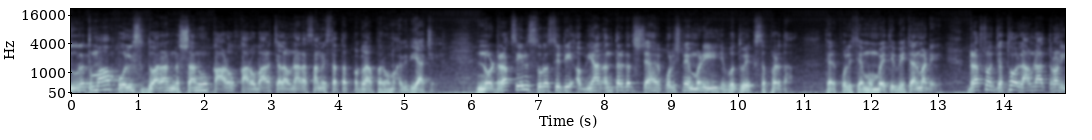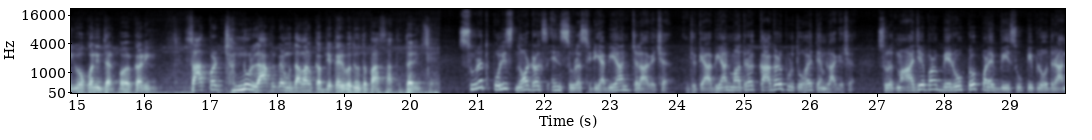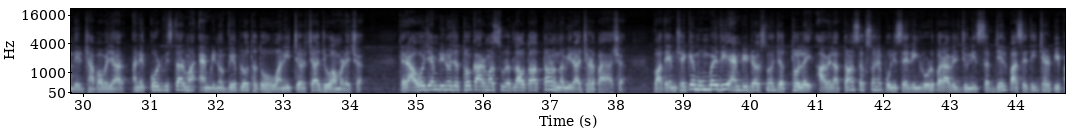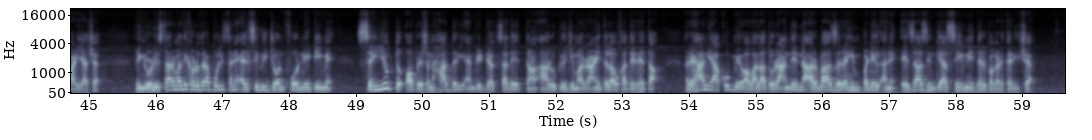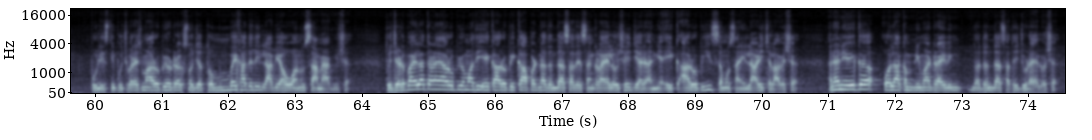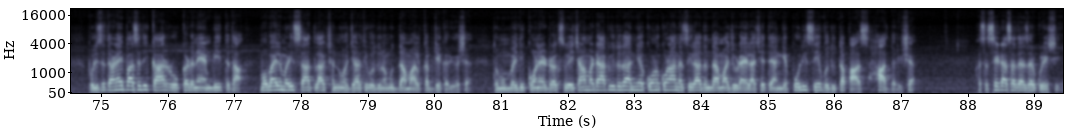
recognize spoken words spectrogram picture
સુરતમાં પોલીસ દ્વારા નશાનો કાળો કારોબાર ચલાવનારા સામે સતત પગલાં ભરવામાં આવી રહ્યા છે. No drugs in Surat city અભિયાન અંતર્ગત શહેર પોલીસને મળી વધુ એક સફળતા. ત્યારે પોલીસે મુંબઈથી વેચાણ માટે ડ્રગ્સનો જથ્થો લાવનાર ત્રણ યુવકોની ધરપકડ કરી, સાત પોઈન્ટ છન્નું લાખ રૂપિયા મુદ્દામાલ કબજે કરી વધુ તપાસ હાથ ધરી છે. Surat police no drugs in Surat city અભિયાન ચલાવે છે જો કે આ અભિયાન માત્ર કાગળ પૂરતું હોય તેમ લાગે છે. સુરતમાં આજે પણ બે રોકટોકપણે વેસુ પીપલોદ રાંદેર ઝાંપા બજાર અને કોટ વિસ્તારમાં એમડીનો વેપલો થતો હોવાની ચર્ચા જોવા મળે છે. ત્યારે આવો જ એમડીનો જથ્થો કારમાં સુરત લાવતા ત્રણ નવીરા ઝડપાયા છે. વાત એમ છે કે મુંબઈથી એમડી ડ્રગ્સનો જથ્થો લઈ આવેલા ત્રણ શખ્સોને પોલીસે રિંગ રોડ પર આવેલ જૂની સબજેલ પાસેથી ઝડપી પાડ્યા છે. રિંગ રોડ વિસ્તારમાંથી ખડોદરા પોલીસ અને એલસીબી ઝોન ફોરની ટીમે સંયુક્ત ઓપરેશન હાથ ધરી એમડી ડ્રગ્સ સાથે ત્રણ આરોપીઓ જેમાં રાણી તલાવ ખાતે રહેતા રેહાન યાકુબ મેવાવાલા તો રાંદેરના અરબાઝ રહીમ પટેલ અને એઝાઝ ઇમ્તિયાઝ શેખની ધરપકડ કરી છે. પોલીસની પૂછપરછમાં આરોપીઓ ડ્રગ્સનો જથ્થો મુંબઈ ખાતેથી લાવ્યા હોવાનું સામે આવ્યું છે. તો ઝડપાયેલા ત્રણેય આરોપીઓમાંથી એક આરોપી કાપડના ધંધા સાથે સંકળાયેલો છે, જ્યારે અન્ય એક આરોપી સમોસાની લાડી ચલાવે છે અને અન્ય એક ઓલા કંપનીમાં ડ્રાઇવિંગના ધંધા સાથે જોડાયેલો છે. પોલીસે ત્રણેય પાસેથી કાર રોકડ અને એમડી તથા મોબાઈલ મળી સાત લાખ છન્નું હજારથી વધુનો મુદ્દામાલ કબજે કર્યો છે. તો મુંબઈથી કોણે ડ્રગ્સ વેચાણ માટે આપ્યું તથા અન્ય કોણ કોણ આ નશીલા ધંધામાં જોડાયેલા છે તે અંગે પોલીસે વધુ તપાસ હાથ ધરી છે. હસસેટા સેટા સાથે અઝર કુરેશી.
